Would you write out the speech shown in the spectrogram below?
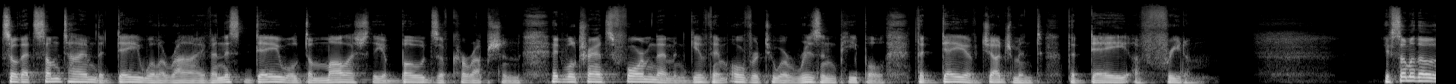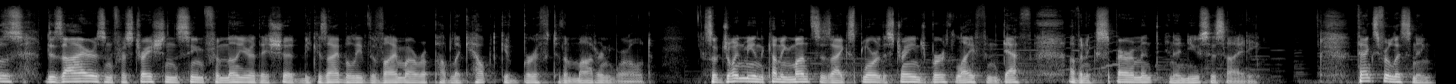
so that sometime the day will arrive, and this day will demolish the abodes of corruption. It will transform them and give them over to a risen people, the day of judgment, the day of freedom. If some of those desires and frustrations seem familiar, they should, because I believe the Weimar Republic helped give birth to the modern world. So join me in the coming months as I explore the strange birth, life, and death of an experiment in a new society. Thanks for listening.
